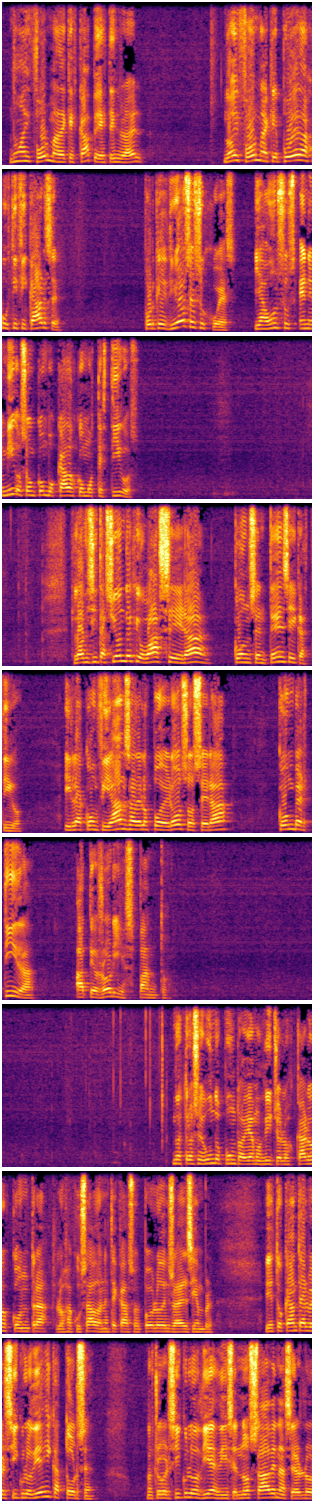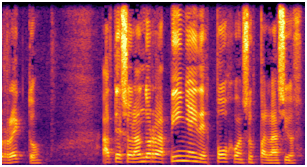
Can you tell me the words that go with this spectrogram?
No hay forma de que escape este Israel. No hay forma de que pueda justificarse. Porque Dios es su juez y aún sus enemigos son convocados como testigos. La visitación de Jehová será con sentencia y castigo, y la confianza de los poderosos será convertida a terror y espanto. Nuestro segundo punto, habíamos dicho, los cargos contra los acusados, en este caso el pueblo de Israel siempre. Y esto canta al versículo 10 y 14. Nuestro versículo 10 dice, no saben hacer lo recto, atesorando rapiña y despojo en sus palacios.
